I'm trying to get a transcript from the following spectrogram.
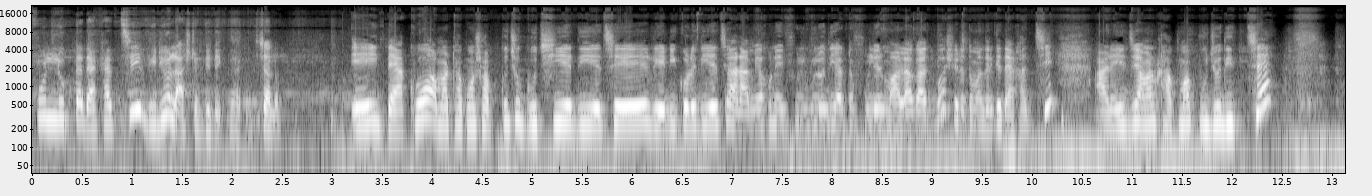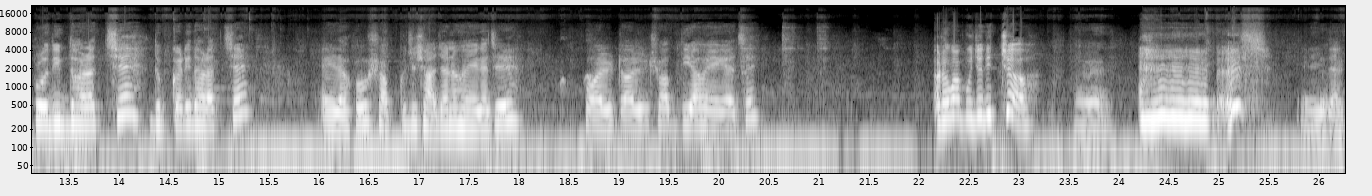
ফুল লুকটা দেখাচ্ছি। ভিডিও লাস্ট অব্দি দেখতে থাকো। চলো। এই দেখো আমার ঠাকুমা সব কিছু গুছিয়ে দিয়েছে রেডি করে দিয়েছে আর আমি এখন এই ফুলগুলো দিয়ে একটা ফুলের মালা গাঁথবো সেটা তোমাদেরকে দেখাচ্ছি। আর এই যে আমার ঠাকুমা পুজো দিচ্ছে প্রদীপ ধরাচ্ছে ধূপকাঠি ধরাচ্ছে এই দেখো সব কিছু সাজানো হয়ে গেছে ফল টল সব দেওয়া হয়ে গেছে। ও ঠাকুমা পুজো দিচ্ছ? এই দেখ।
